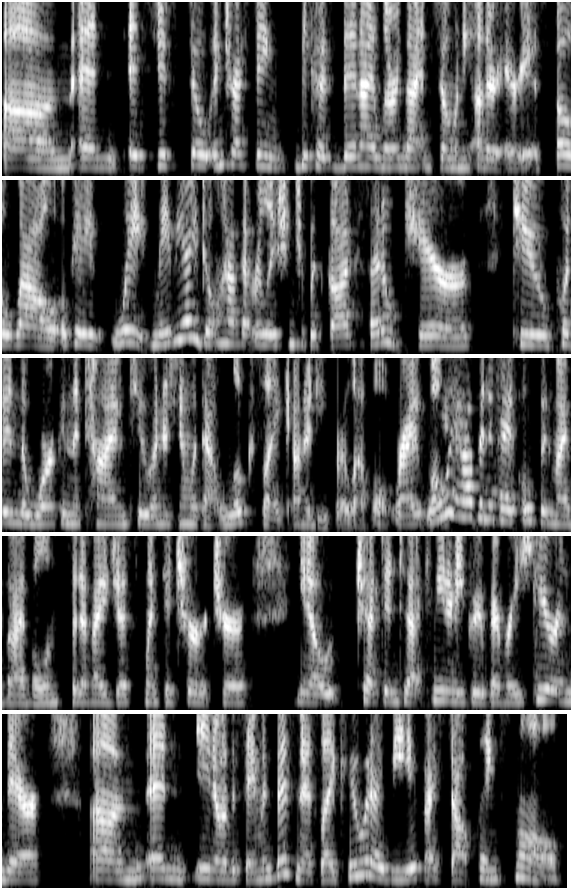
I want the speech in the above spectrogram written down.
Um, and it's just so interesting because then I learned that in so many other areas. Oh, wow. Okay, wait, maybe I don't have that relationship with God because I don't care to put in the work and the time to understand what that looks like on a deeper level, right? What would happen if I opened my Bible instead of I just went to church or, you know, checked into that community group every here and there? Um, and, you know, the same in business. Like, who would I be if I stopped playing small?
